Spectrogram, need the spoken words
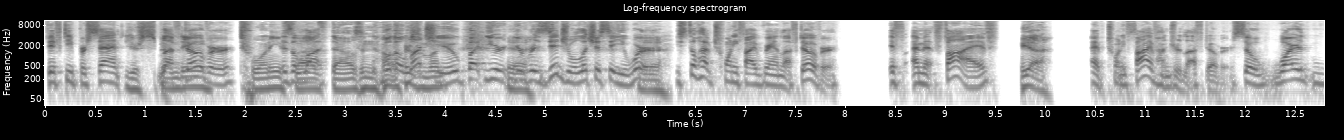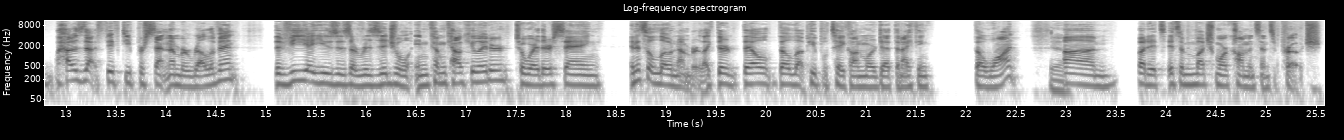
fifty percent You're spending left over. twenty is a lot. thousand Well, they'll let you, but your your Yeah. residual. Let's just say you were, Yeah. you still have twenty five grand left over. If I'm at five, Yeah, I have 2,500 left over. So why, how does that 50% number relevant? The VA uses a residual income calculator to where they're saying, and it's a low number. Like they're, they'll, they'll let people take on more debt than I think they'll want. Yeah. Um, but it's, it's a much more common sense approach.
